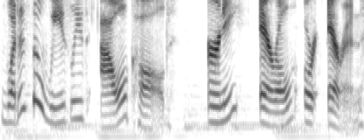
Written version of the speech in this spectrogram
What is the Weasley's owl called? Ernie, Errol, or Aaron?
